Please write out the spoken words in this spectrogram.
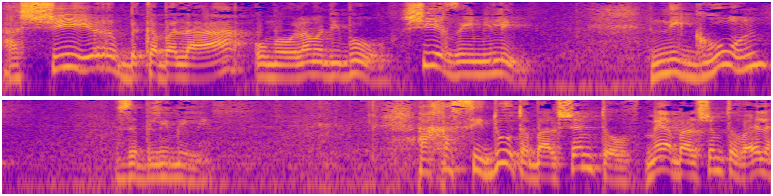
השיר בקבלה הוא מעולם הדיבור. שיר זה עם מילים. ניגון זה בלי מילים. החסידות, הבעל שם טוב, מהבעל שם טוב האלה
